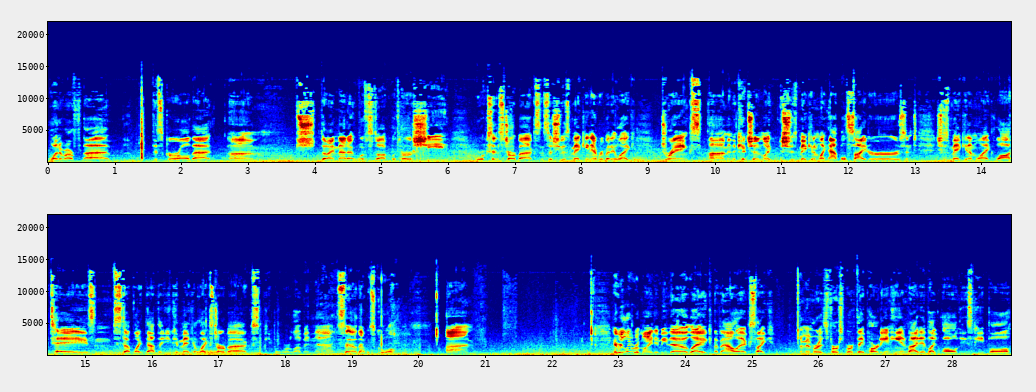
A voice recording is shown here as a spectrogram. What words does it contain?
One of our, uh, this girl that, um, that I met at Woodstock with her, she works at Starbucks, and so she was making everybody like drinks um, in the kitchen. Like she was making them like apple ciders, and she was making them like lattes and stuff like that that you can make at like Starbucks. People were loving that, so that was cool. Um, it really reminded me though, like of Alex. Like I remember his first birthday party, and he invited like all these people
